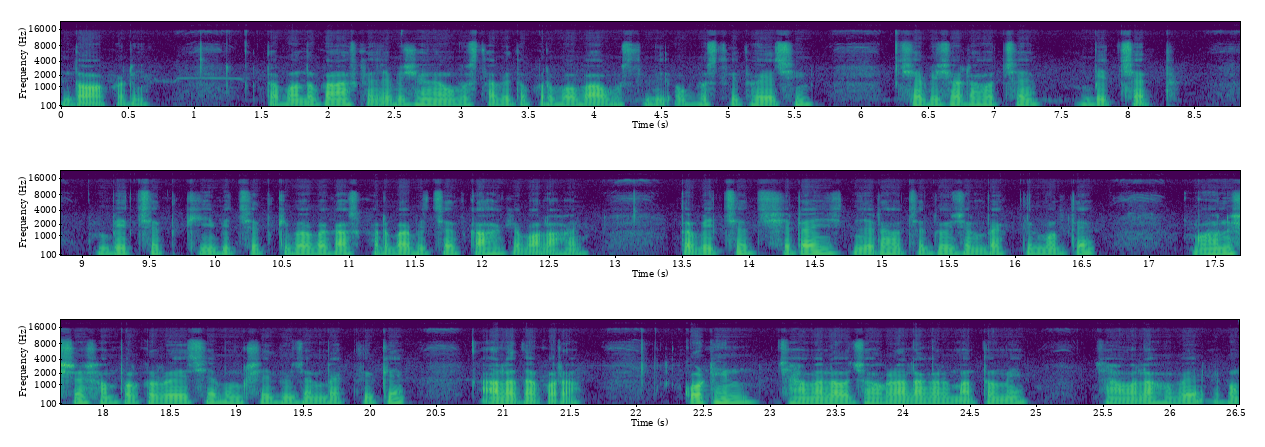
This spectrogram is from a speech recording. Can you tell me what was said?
দোয়া করি। তো বন্ধুগণ আজকে যে বিষয় নিয়ে উপস্থাপিত করব বা উপস্থিত হয়েছি, সে বিষয়টা হচ্ছে বিচ্ছেদ। বিচ্ছেদ কি? বিচ্ছেদ কীভাবে কাজ করে বা বিচ্ছেদ কাহাকে বলা হয়? তো বিচ্ছেদ সেটাই যেটা হচ্ছে দুইজন ব্যক্তির মধ্যে ঘনিষ্ঠ সম্পর্ক রয়েছে এবং সেই দুইজন ব্যক্তিকে আলাদা করা। কঠিন ঝামেলা ও ঝগড়া লাগার মাধ্যমে ঝামেলা হবে এবং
